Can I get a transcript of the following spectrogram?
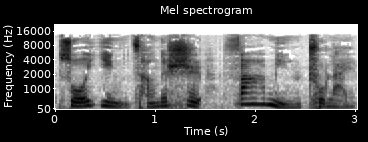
所隐藏的事发明出来。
